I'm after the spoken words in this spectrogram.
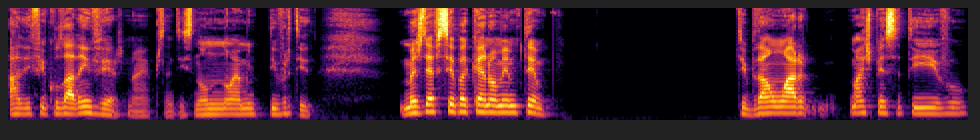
há dificuldade em ver, não é? Portanto, isso não, não é muito divertido. Mas deve ser bacana ao mesmo tempo. Tipo, dá um ar mais pensativo.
